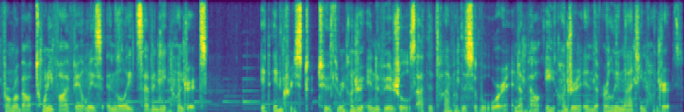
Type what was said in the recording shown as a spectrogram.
From about 25 families in the late 1700s, it increased to 300 individuals at the time of the Civil War and about 800 in the early 1900s.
